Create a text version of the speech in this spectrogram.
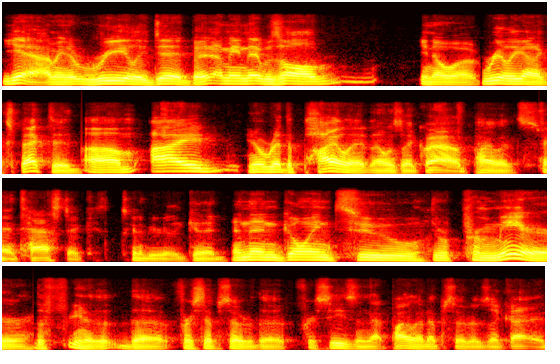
Yeah, I mean, it really did. But I mean, it was all, you know, uh, really unexpected. Um, I, you know, read the pilot and I was like, wow, pilot's fantastic. It's going to be really good. And then going to the premiere, the you know the, the first episode of the first season, that pilot episode, I was like, I,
